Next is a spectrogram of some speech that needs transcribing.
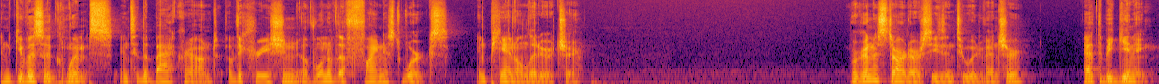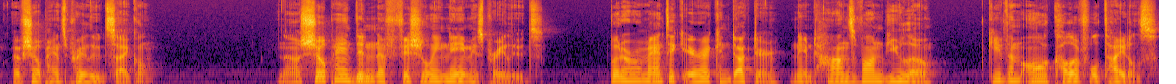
and give us a glimpse into the background of the creation of one of the finest works in piano literature. We're going to start our season 2 adventure at the beginning of Chopin's prelude cycle. Now, Chopin didn't officially name his preludes, but a Romantic era conductor named Hans von Bülow gave them all colorful titles,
